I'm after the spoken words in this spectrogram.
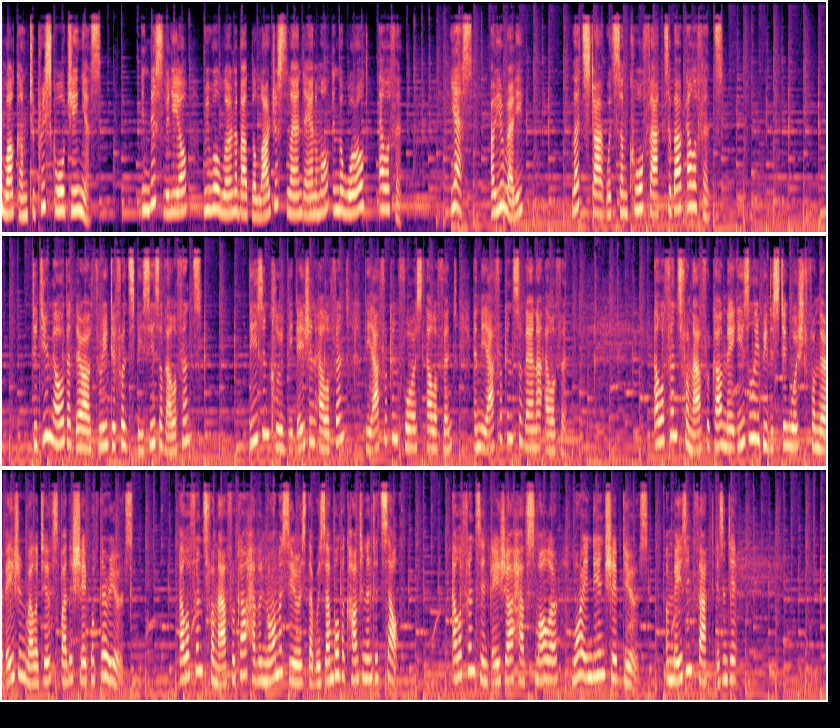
and welcome to Preschool Genius. In this video, we will learn about the largest land animal in the world, elephant. Yes, are you ready? Let's start with some cool facts about elephants. Did you know that there are three different species of elephants? These include the Asian elephant, the African forest elephant, and the African savanna elephant. Elephants from Africa may easily be distinguished from their Asian relatives by the shape of their ears. Elephants from Africa have enormous ears that resemble the continent itself. Elephants in Asia have smaller, more Indian-shaped ears. Amazing fact, isn't it?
